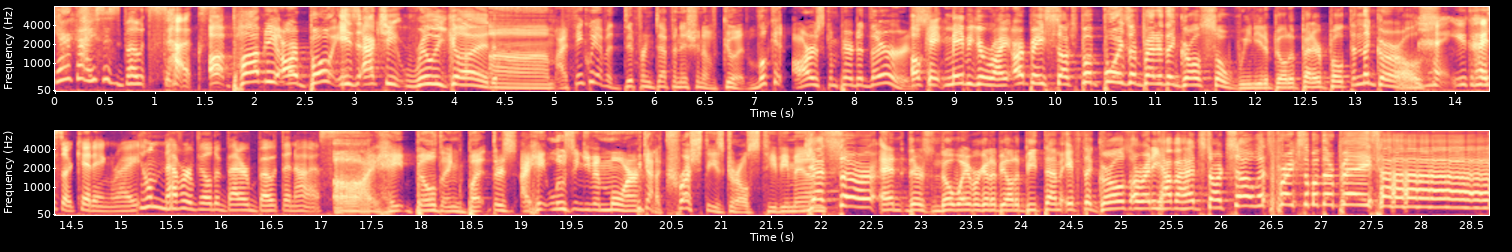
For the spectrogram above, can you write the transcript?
your guys' boat sucks. Uh, Pomni, our boat is actually really good. Um, I think we have a different definition of good. Look at ours compared to theirs. Okay, maybe you're right. Our base sucks, but boys are better than girls, so we need to build a better boat than the girls. you guys are kidding, right? You'll never build a better boat than us. Oh, I hate building, but there's I hate losing even more. We gotta crush these girls, TV man. yes, sir. And there's no way we're gonna be able to beat them if the girls already have a head start. So let's break some of their base.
